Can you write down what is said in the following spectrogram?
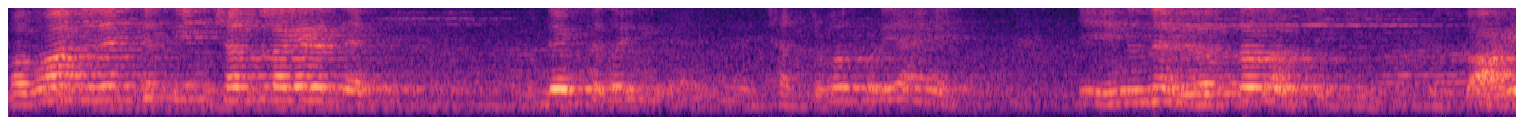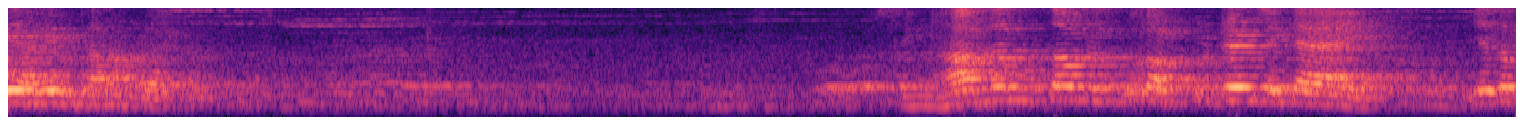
भगवान जिलेन के तीन छत्र लगे रहते देखते तो छत्र बहुत बढ़िया है। ये व्यवस्था तो अच्छी की। इसको आगे आगे बिठाना पड़ेगा सिंहासन तो बिल्कुल अप टू डेट लेके आया है। ये तो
